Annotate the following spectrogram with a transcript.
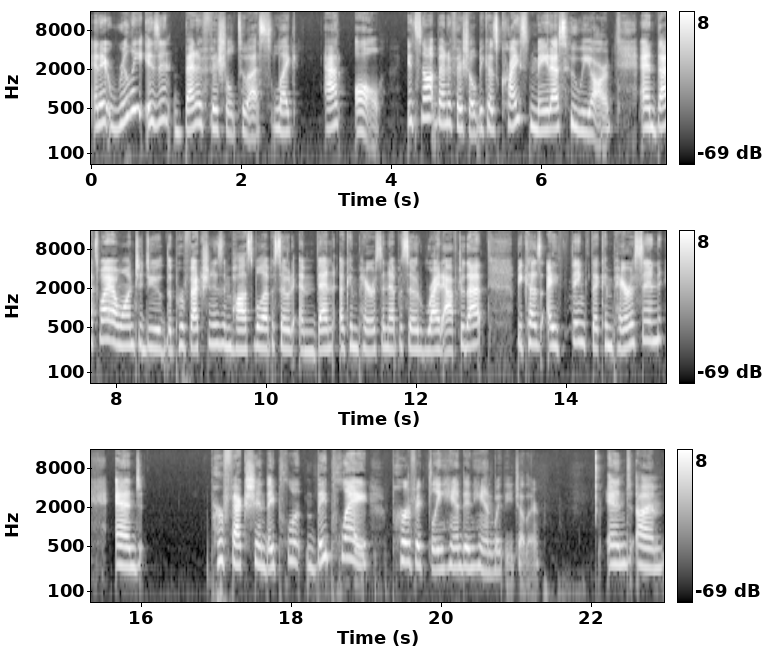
and it really isn't beneficial to us, like at all it's not beneficial because Christ made us who we are. And that's why I want to do the Perfection is Impossible episode and then a comparison episode right after that because I think that comparison and perfection they pl- they play perfectly hand in hand with each other. And um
